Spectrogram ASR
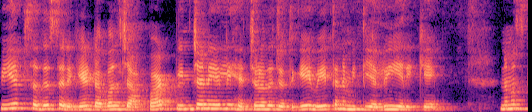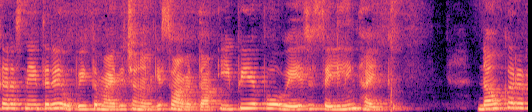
ಪಿಎಫ್ ಸದಸ್ಯರಿಗೆ ಡಬಲ್ ಜಾಕ್ಪಾಟ್, ಪಿಂಚಣಿಯಲ್ಲಿ ಹೆಚ್ಚಳದ ಜೊತೆಗೆ ವೇತನ ಮಿತಿಯಲ್ಲೂ ಏರಿಕೆ. ನಮಸ್ಕಾರ ಸ್ನೇಹಿತರೆ, ಉಪಯುಕ್ತ ಮಾಹಿತಿ ಚಾನಲ್ಗೆ ಸ್ವಾಗತ. E P F O wage ceiling hike. ನೌಕರರ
